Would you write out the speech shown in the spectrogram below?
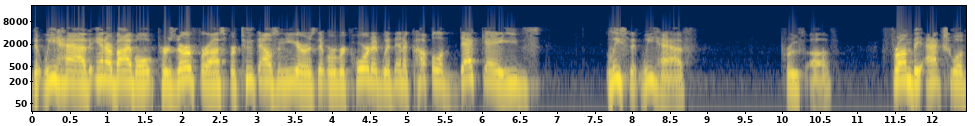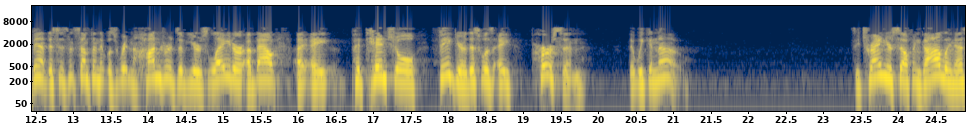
that we have in our Bible preserved for us for 2,000 years that were recorded within a couple of decades, at least that we have proof of from the actual event. This isn't something that was written hundreds of years later about a, a potential figure. This was a person that we can know. See, train yourself in godliness.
